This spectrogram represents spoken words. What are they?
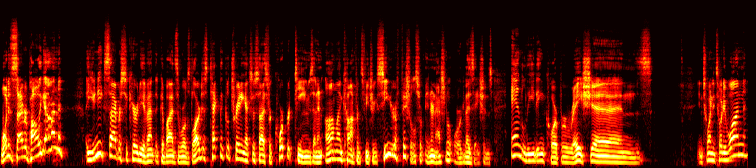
What is Cyber Polygon? A unique cybersecurity event that combines the world's largest technical training exercise for corporate teams and an online conference featuring senior officials from international organizations and leading corporations. In 2021,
